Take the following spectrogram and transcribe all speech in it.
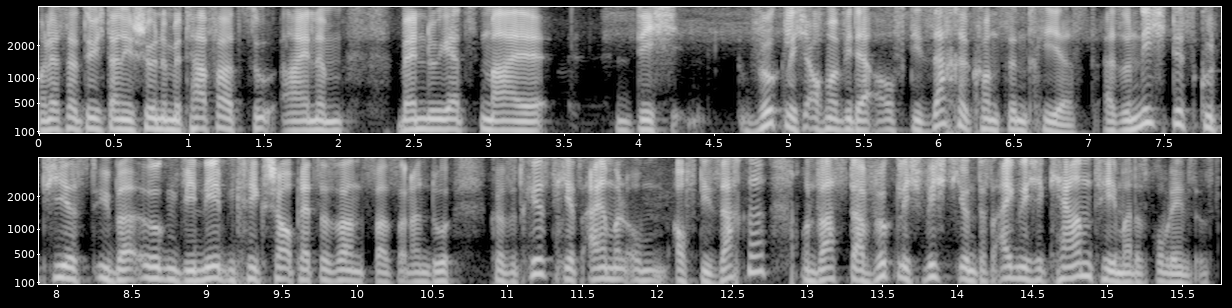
Und das ist natürlich dann die schöne Metapher zu einem, wenn du jetzt mal dich wirklich auch mal wieder auf die Sache konzentrierst, also nicht diskutierst über irgendwie Nebenkriegsschauplätze sonst was, sondern du konzentrierst dich jetzt einmal um auf die Sache und was da wirklich wichtig und das eigentliche Kernthema des Problems ist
